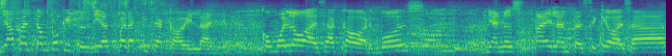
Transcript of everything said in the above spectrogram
Ya faltan poquitos días para que se acabe el año. ¿Cómo lo vas a acabar vos? Ya nos adelantaste que vas a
